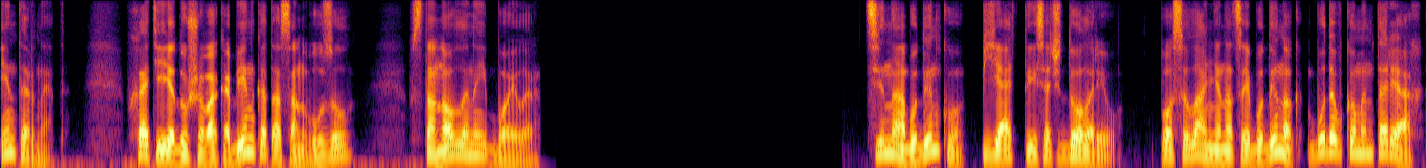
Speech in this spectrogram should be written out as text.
інтернет. В хаті є душова кабінка та санвузол, встановлений бойлер. Ціна будинку – 5 тисяч доларів. Посилання на цей будинок буде в коментарях,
